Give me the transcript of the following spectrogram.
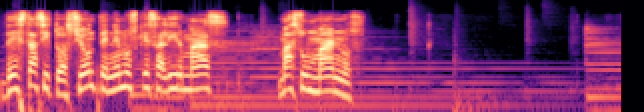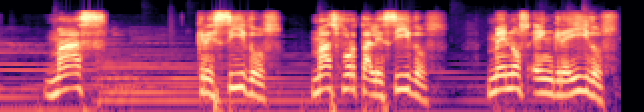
De esta situación tenemos que salir más, más humanos. más crecidos, más fortalecidos, menos engreídos.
